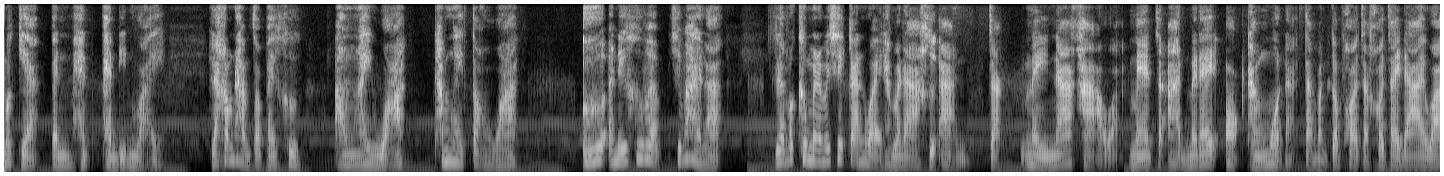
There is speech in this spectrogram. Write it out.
เมื่อกี้เป็นแผ่นดินไหว และคำถามต่อไปคือ เอาไงวะทำไงต่อวะ เออ อันนี้คือแบบชิบหายละ แล้วมันคือมันไม่ใช่การไหวธรรมดาคืออ่านจากในหน้าข่าวอะแม้จะอ่านไม่ได้ออกทั้งหมดอะแต่มันก็พอจะเข้าใจได้ว่า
